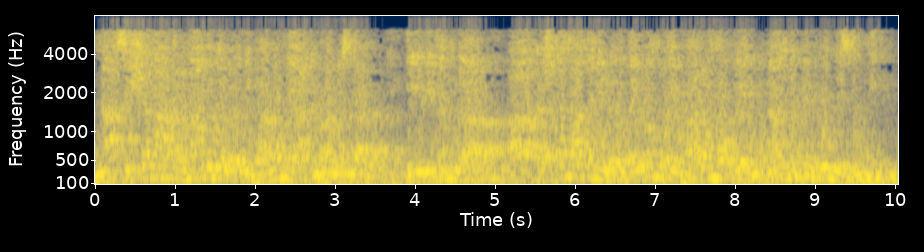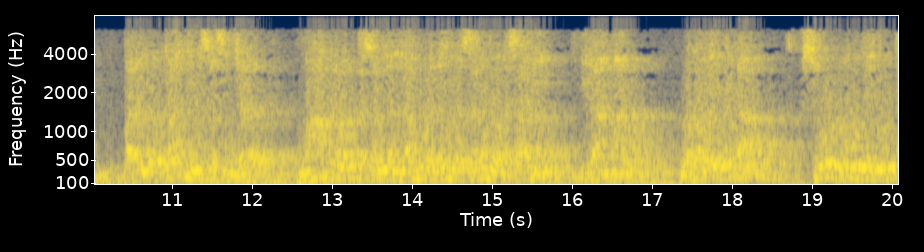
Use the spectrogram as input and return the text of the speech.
నా శిక్షణ ప్రణాళికలోని భాగమే అని భావిస్తాడు. ఈ విధంగా ఆ కష్టం అతనిలో దైవంపై భారం మోపే గుణాన్ని పెంపొందిస్తుంది. పరలోకాన్ని విశ్వసించడం. మహాప్రవక్త సల్లల్లాహు అలైహి వసలం ఒకసారి ఇలా అన్నారు. ఒకవైపున సూర్యుడు ఊదే దూత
